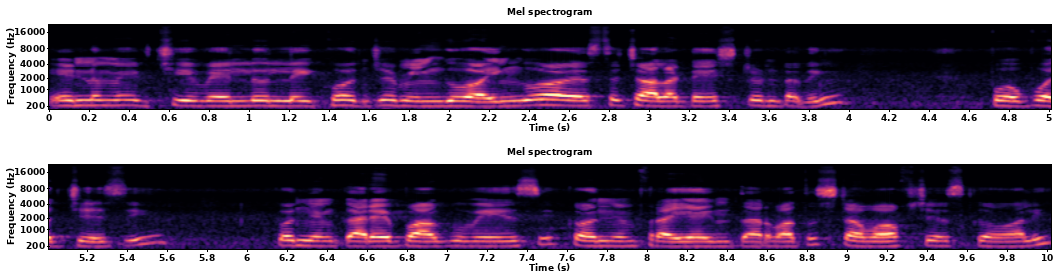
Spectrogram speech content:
ఎండుమిర్చి వెల్లుల్లి కొంచెం ఇంగువ. ఇంగువ వేస్తే చాలా టేస్ట్ ఉంటుంది. పోపు వచ్చేసి కొంచెం కరేపాకు వేసి కొంచెం ఫ్రై అయిన తర్వాత స్టవ్ ఆఫ్ చేసుకోవాలి.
